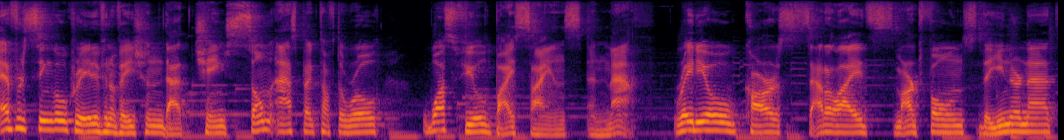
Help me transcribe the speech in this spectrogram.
every single creative innovation that changed some aspect of the world was fueled by science and math. Radio, cars, satellites, smartphones, the internet,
